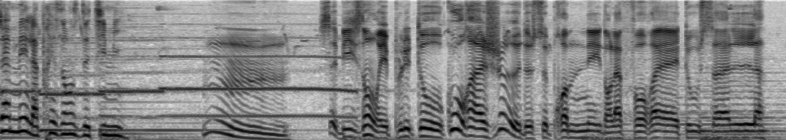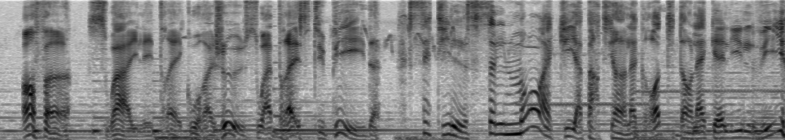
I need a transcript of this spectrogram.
jamais la présence de Timmy. Hmm, ce bison est plutôt courageux de se promener dans la forêt tout seul. Enfin, soit il est très courageux, soit très stupide. Sait-il seulement à qui appartient la grotte dans laquelle il vit?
